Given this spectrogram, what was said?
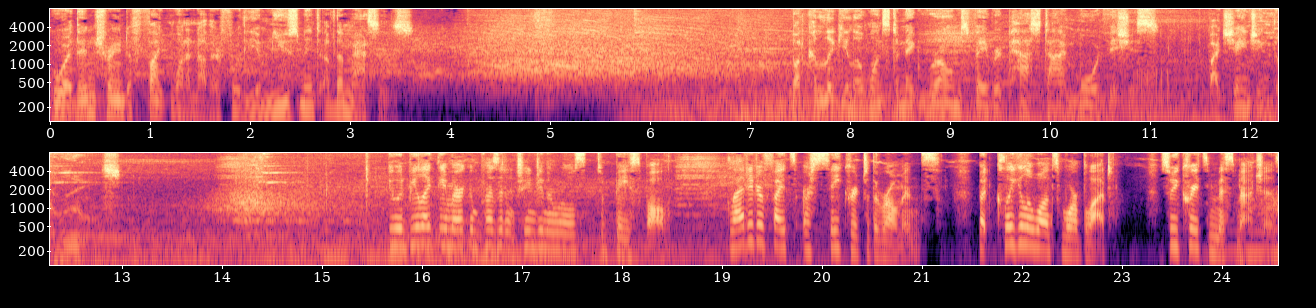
who are then trained to fight one another for the amusement of the masses. But Caligula wants to make Rome's favorite pastime more vicious by changing the rules. It would be like the American president changing the rules to baseball. Gladiator fights are sacred to the Romans, but Caligula wants more blood, so he creates mismatches.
